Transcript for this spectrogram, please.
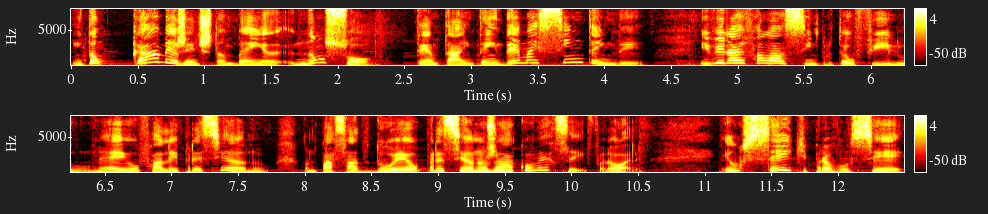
Então, cabe a gente também, eh, não só tentar entender, mas se entender. E virar e falar assim pro teu filho, né? Eu falei para esse ano. Ano passado doeu, para esse ano eu já conversei. Falei, olha, eu sei que para você,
